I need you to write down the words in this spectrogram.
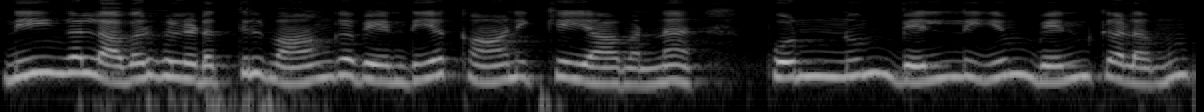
நீங்கள் அவர்களிடத்தில் வாங்க வேண்டிய காணிக்கையாவன பொன்னும் வெள்ளியும் வெண்கலமும்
